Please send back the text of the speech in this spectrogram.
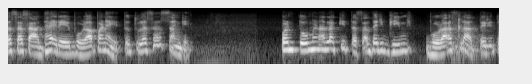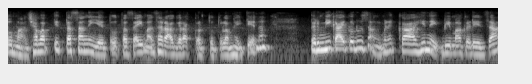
तसा साधा आहे रे भोळा पण आहे तो तुला सहज सांगेल. पण तो म्हणाला की तसा जरी भीम भोळा असला तरी तो माझ्या बाबतीत तसा नाहीये तो तसाही माझा रागराग करतो तुला माहितीये ना? तर मी काय करू सांग म्हणे काही नाही भीमाकडे जा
